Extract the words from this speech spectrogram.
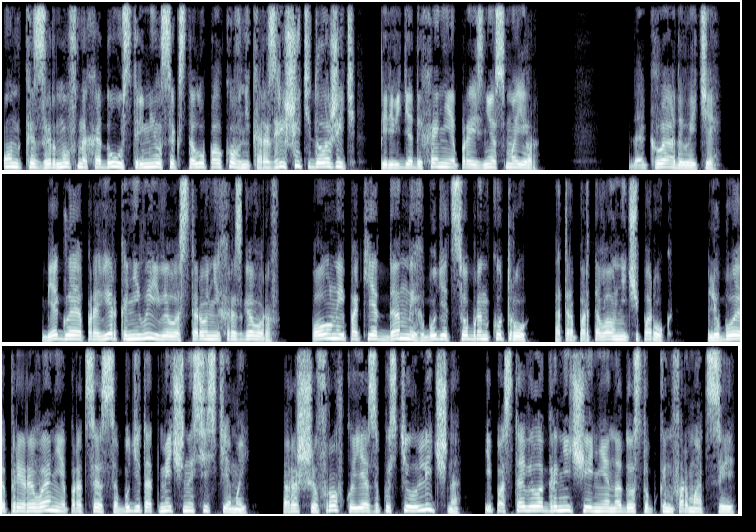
Он, козырнув на ходу, устремился к столу полковника. «Разрешите доложить?» — переведя дыхание, произнес майор. «Докладывайте». Беглая проверка не выявила сторонних разговоров. «Полный пакет данных будет собран к утру», — отрапортовал Нечипорук. «Любое прерывание процесса будет отмечено системой. Расшифровку я запустил лично и поставил ограничения на доступ к информации.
